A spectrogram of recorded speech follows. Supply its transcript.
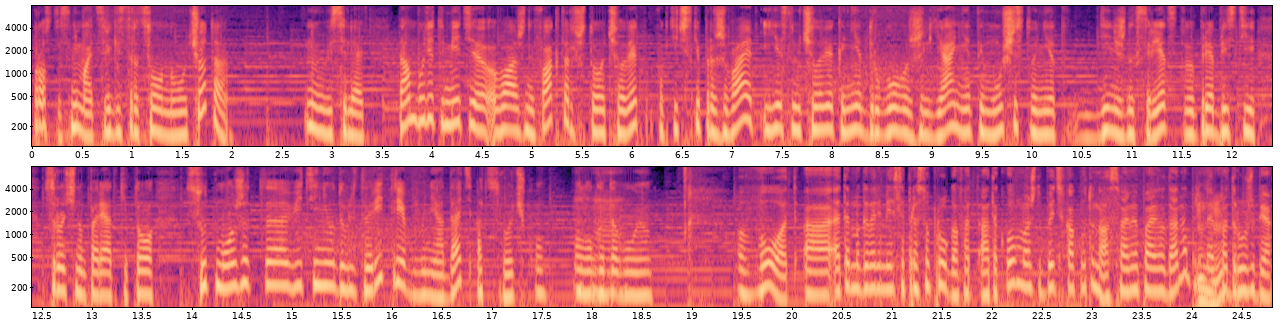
просто снимать с регистрационного учета, ну и выселять, там будет иметь э, важный фактор, что человек фактически проживает, и если у человека нет другого жилья, нет имущества, нет денежных средств приобрести в срочном порядке, то суд может э, ведь и не удовлетворить требования, а дать отсрочку полугодовую. Вот, а, это мы говорим, если про супругов, а, а такого может быть, как вот у нас с вами, Павел, да, например, Мгм. по дружбе.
